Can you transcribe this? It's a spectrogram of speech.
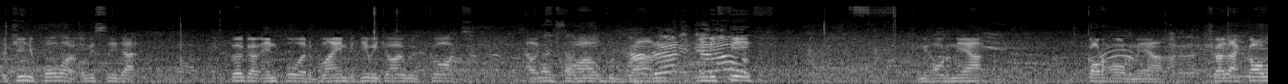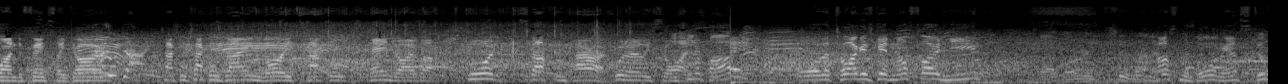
But Junior Paulo, obviously that Fergo and Paulo to blame. But here we go. We've got Alex Twal. Good run. Gonna be fifth. Can we hold him out? Got to hold him out. Show that goal line defence. They go. Tackle, tackle, Daine. Laurie tackle. Hand over. Good stuff from Para. Good early side. Oh, the Tigers getting offload here. Passing the ball around, still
